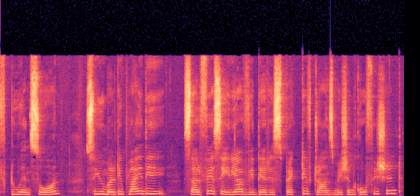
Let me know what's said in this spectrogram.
of 2 and so on. So, you multiply the surface area with their respective transmission coefficient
